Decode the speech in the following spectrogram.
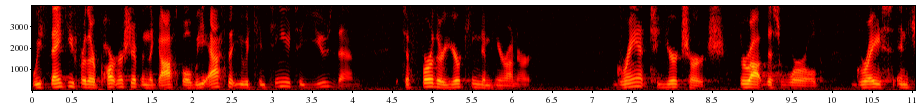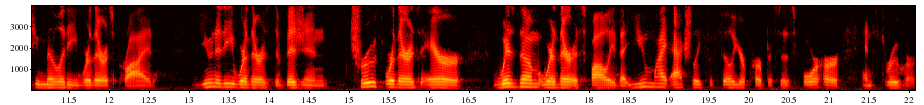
We thank you for their partnership in the gospel. We ask that you would continue to use them to further your kingdom here on earth. Grant to your church throughout this world grace and humility where there is pride, unity where there is division, truth where there is error, wisdom where there is folly, that you might actually fulfill your purposes for her and through her.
